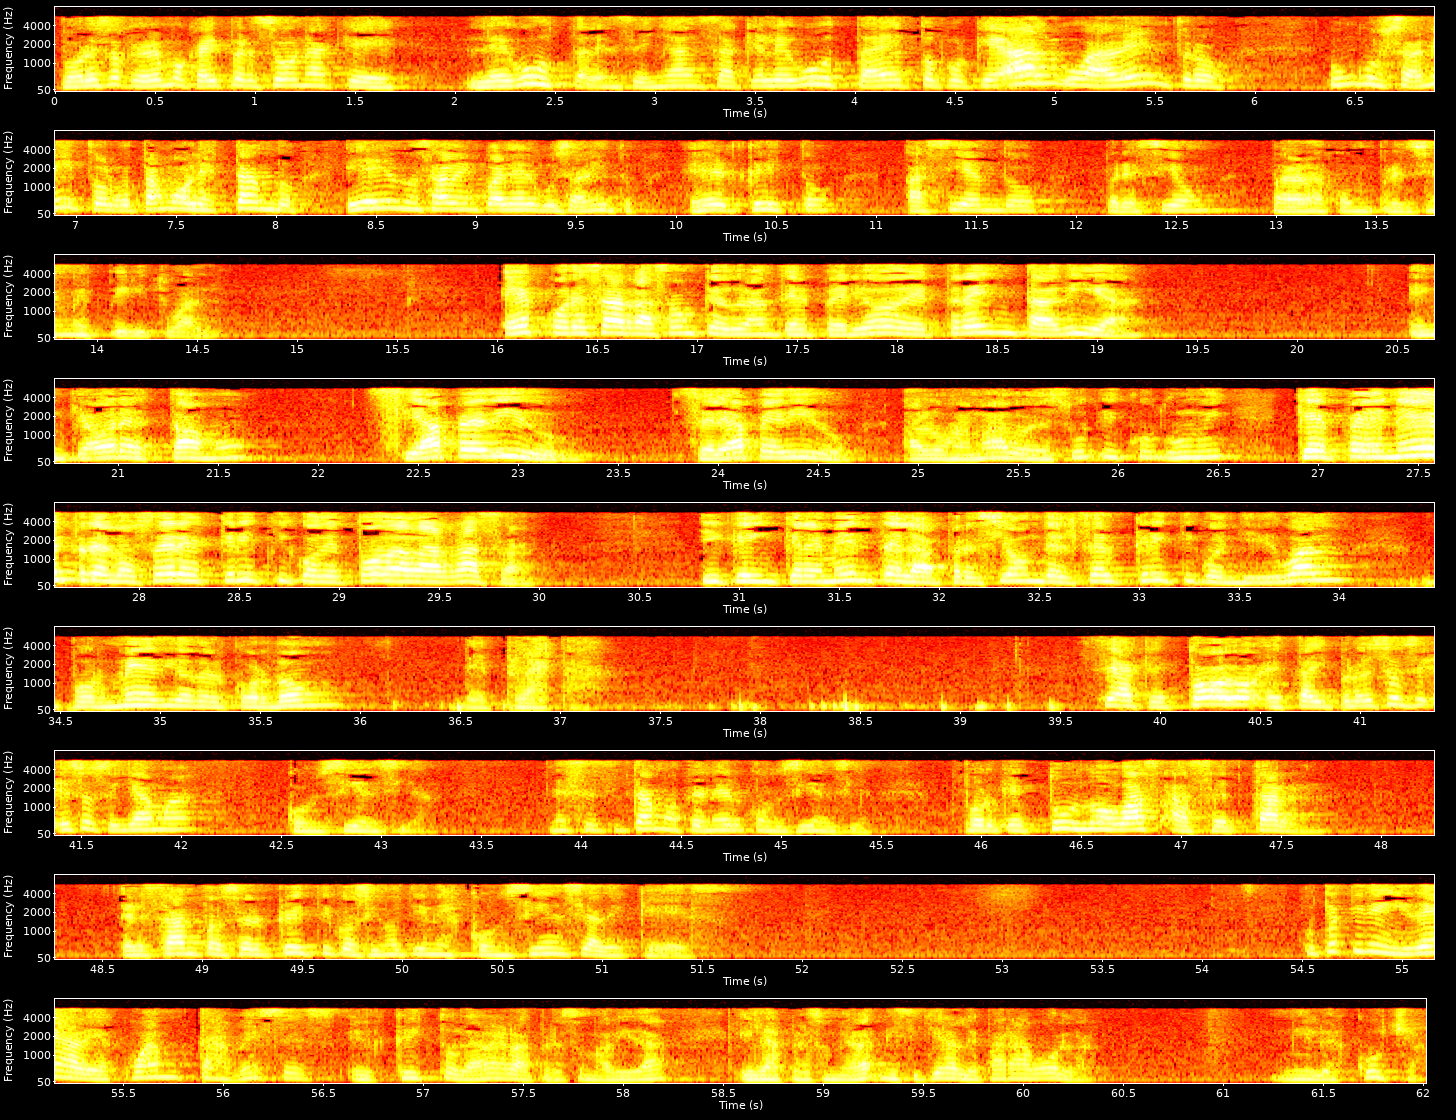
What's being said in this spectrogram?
Por eso que vemos que hay personas que le gusta la enseñanza, que le gusta esto, porque algo adentro, un gusanito lo está molestando y ellos no saben cuál es el gusanito, es el Cristo haciendo presión para la comprensión espiritual. Es por esa razón que durante el periodo de 30 días en que ahora estamos, se ha pedido, se le ha pedido a los amados Jesús y Kudumi que penetre los seres críticos de toda la raza y que incremente la presión del ser crítico individual por medio del cordón de plata. O sea que todo está ahí, pero eso, eso se llama conciencia. Necesitamos tener conciencia, porque tú no vas a aceptar el santo ser crítico si no tienes conciencia de qué es. ¿Usted tiene idea de cuántas veces el Cristo le habla a la personalidad y la personalidad ni siquiera le para bola, ni lo escucha?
